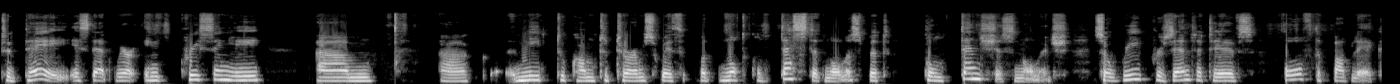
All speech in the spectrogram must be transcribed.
today is that we're increasingly um, uh, need to come to terms with what not contested knowledge, but contentious knowledge. So representatives of the public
